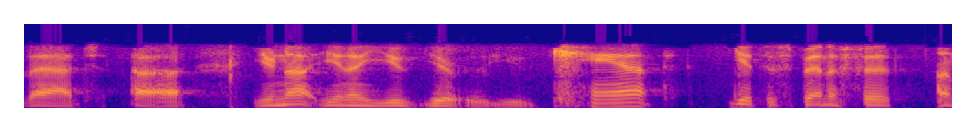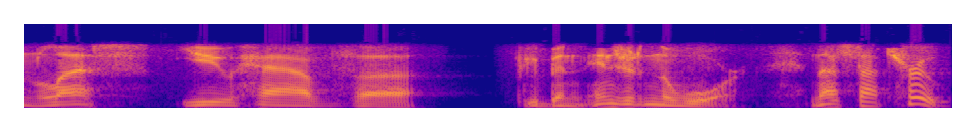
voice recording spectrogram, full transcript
that uh, you're not, you know, you you you can't get this benefit unless you have uh, you've been injured in the war, and that's not true.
